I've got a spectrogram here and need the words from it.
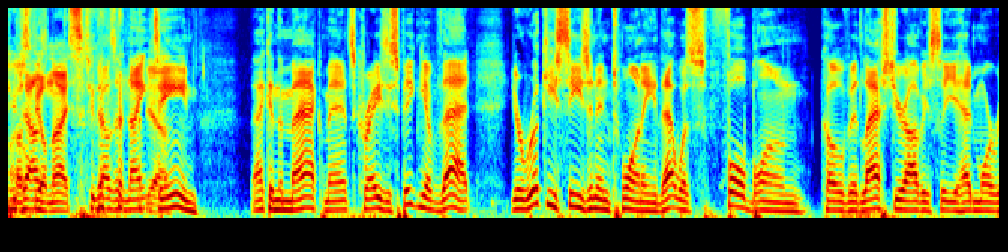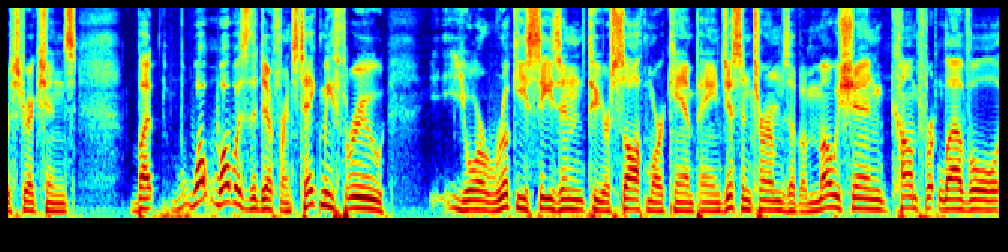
Must feel nice. 2019. Back in the MAC, man, it's crazy. Speaking of that, your rookie season in 20, that was full blown COVID. Last year, obviously, you had more restrictions. But what what was the difference? Take me through your rookie season to your sophomore campaign, just in terms of emotion, comfort level,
